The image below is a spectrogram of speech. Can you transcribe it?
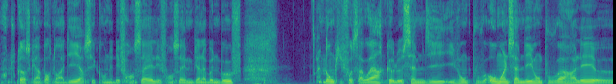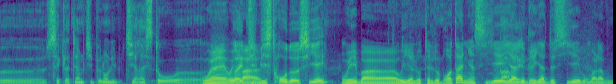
En tout cas, ce qui est important à dire, c'est qu'on est des Français. Les Français aiment bien la bonne bouffe. Donc, il faut savoir que le samedi, ils vont pouvoir, au moins le samedi, ils vont pouvoir aller euh, s'éclater un petit peu dans les petits restos, euh, Ouais, ouais, dans les bah, petits bistrots de Sillé. Oui, bah oui, il y a l'hôtel de Bretagne à Sillé, il y a les grillades de Sillé. Bon, bah là, vous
